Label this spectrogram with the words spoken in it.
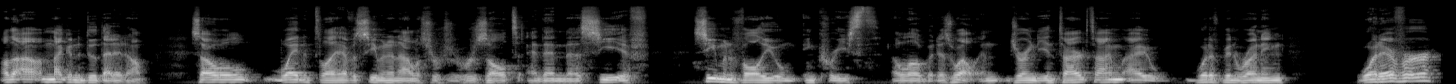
Although I'm not going to do that at home. So we'll wait until I have a semen analysis result and then uh, see if semen volume increased a little bit as well. And during the entire time, I would have been running whatever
